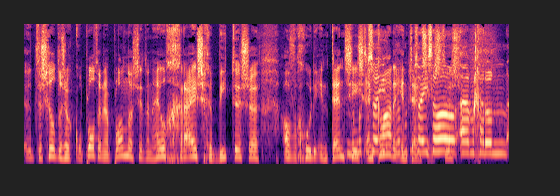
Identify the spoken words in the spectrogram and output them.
het verschil tussen een complot en een plan, er zit een heel grijs gebied tussen over goede intenties en kwade intenties. We sowieso dus... we gaan dan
